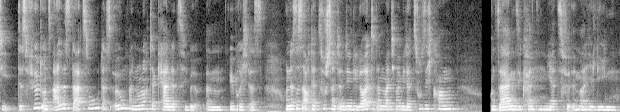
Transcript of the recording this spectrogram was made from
die, das führt uns alles dazu, dass irgendwann nur noch der Kern der Zwiebel ähm, übrig ist. Und das ist auch der Zustand, in dem die Leute dann manchmal wieder zu sich kommen und sagen, sie könnten jetzt für immer hier liegen.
